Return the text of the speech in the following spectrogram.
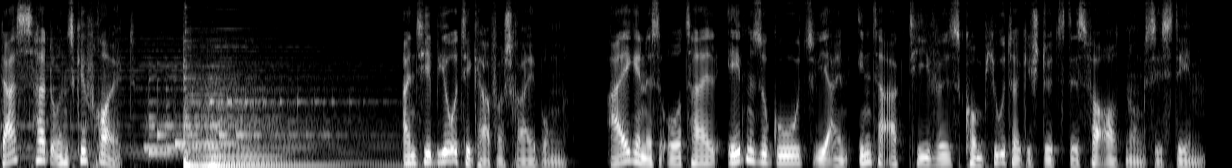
Das hat uns gefreut. Antibiotikaverschreibung eigenes Urteil ebenso gut wie ein interaktives, computergestütztes Verordnungssystem.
